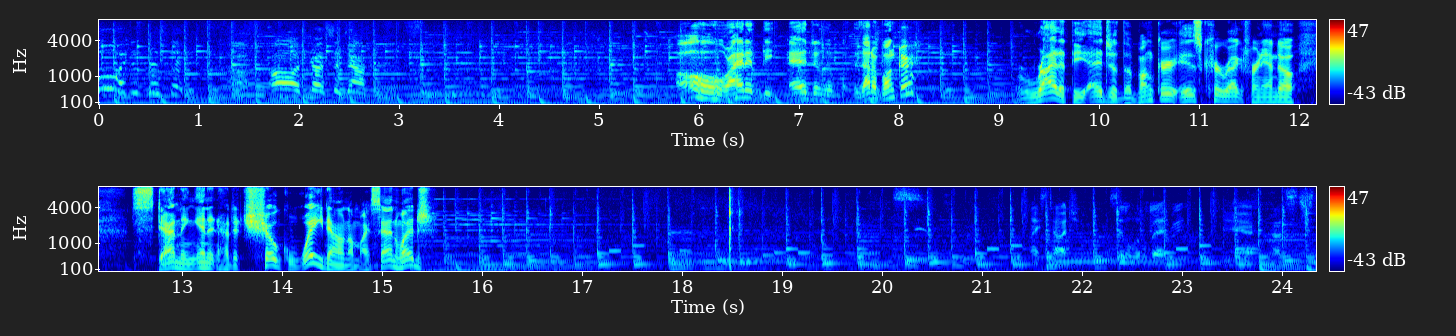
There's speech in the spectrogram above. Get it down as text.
Oh, I just missed it. Oh, it's got to sit down. Oh, right at the edge of the. Is that a bunker? Right at the edge of the bunker is correct, Fernando. Standing in it had to choke way down on my sand wedge. Nice touch. Sit a little bit. Yeah, that's just.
